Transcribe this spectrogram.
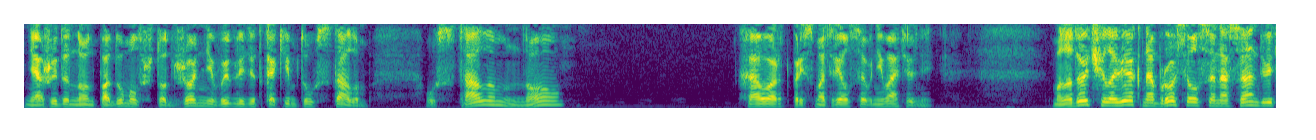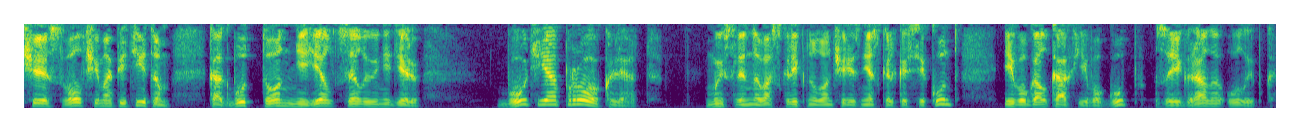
Неожиданно он подумал, что Джонни выглядит каким-то усталым. Усталым, но... Хауард присмотрелся внимательней. Молодой человек набросился на сандвичи с волчьим аппетитом, как будто он не ел целую неделю. «Будь я проклят!» — мысленно воскликнул он через несколько секунд, и в уголках его губ заиграла улыбка.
